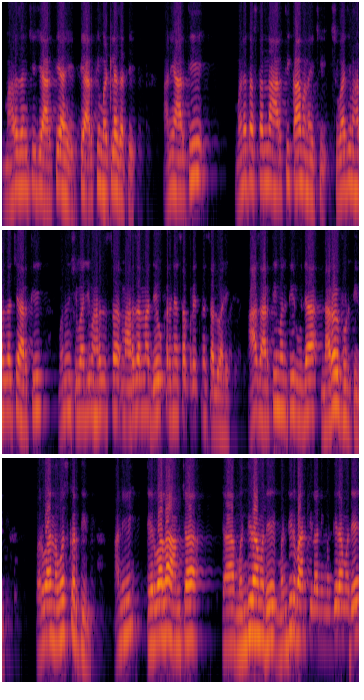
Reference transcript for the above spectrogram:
महाराजांची जी आरती आहे ती आरती म्हटल्या जाते. आणि आरती म्हणत असताना आरती का म्हणायची? शिवाजी महाराजाची आरती म्हणून शिवाजी महाराजाचा महाराजांना देव करण्याचा प्रयत्न चालू आहे. आज आरती म्हणतील उद्या नारळ फोडतील परवा नवस करतील. आणि तेरवाला आमच्या त्या मंदिरामध्ये मंदिर बांधतील आणि मंदिरामध्ये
